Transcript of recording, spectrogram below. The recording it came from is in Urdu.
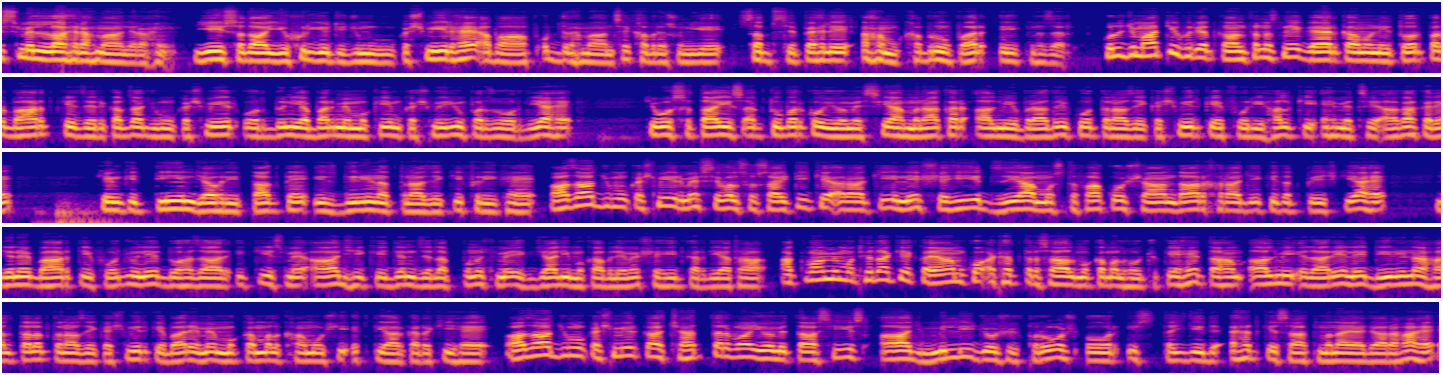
بسم اللہ الرحمن الرحیم۔ یہ صدائی حریت جموں کشمیر ہے۔ اب آپ عبد الرحمن سے خبریں سنیے۔ سب سے پہلے اہم خبروں پر ایک نظر۔ کل جماعتی حریت کانفرنس نے غیر قانونی طور پر بھارت کے زیر قبضہ جموں کشمیر اور دنیا بھر میں مقیم کشمیریوں پر زور دیا ہے کہ وہ ستائیس اکتوبر کو یوم سیاہ منا کر عالمی برادری کو تنازع کشمیر کے فوری حل کی اہمیت سے آگاہ کریں۔ کیونکہ تین جوہری طاقتیں اس دیرینہ تنازع کی فریق ہیں۔ آزاد جموں کشمیر میں سول سوسائٹی کے اراکین نے شہید ضیاء مصطفیٰ کو شاندار خراج عقیدت پیش کیا ہے۔ جنہیں بھارتی فوجوں نے دو ہزار اکیس میں آج ہی کے دن ضلع پنچ میں ایک جعلی مقابلے میں شہید کر دیا تھا۔ اقوام متحدہ کے قیام کو اٹھتر سال مکمل ہو چکے ہیں۔ تاہم، عالمی ادارے نے دیرینہ حل طلب تنازع کشمیر کے بارے میں مکمل خاموشی اختیار کر رکھی ہے۔ آزاد جموں کشمیر کا چھہترواں یوم تاسیس آج ملی جوش و خروش اور اس تجدید عہد کے ساتھ منایا جا رہا ہے۔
